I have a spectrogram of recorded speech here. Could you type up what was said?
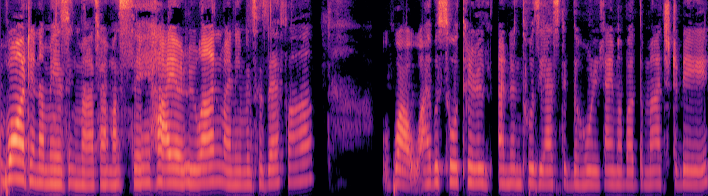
What an amazing match, I must say. Hi everyone, my name is Josefa. Wow, I was so thrilled and enthusiastic the whole time about the match today.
